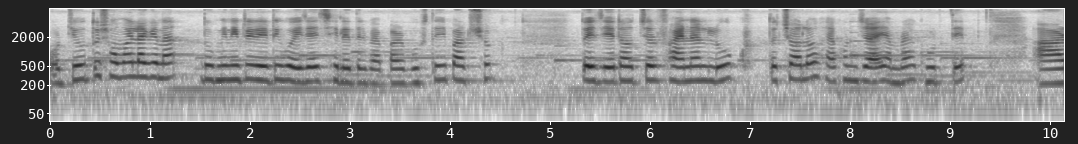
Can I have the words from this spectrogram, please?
ওর যেহেতু সময় লাগে না, দু মিনিটে রেডি হয়ে যায় ছেলেদের ব্যাপার, বুঝতেই পারছ। তো এই যে এটা হচ্ছে ফাইনাল লুক তো চলো, এখন যাই আমরা ঘুরতে। আর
